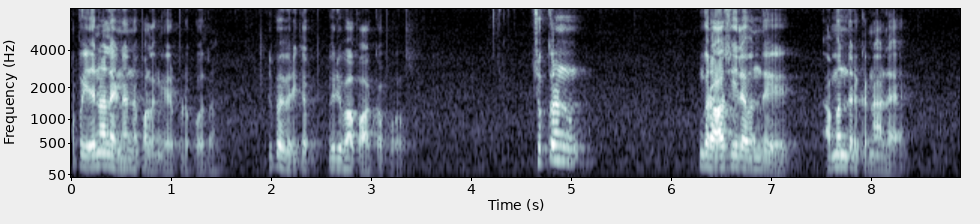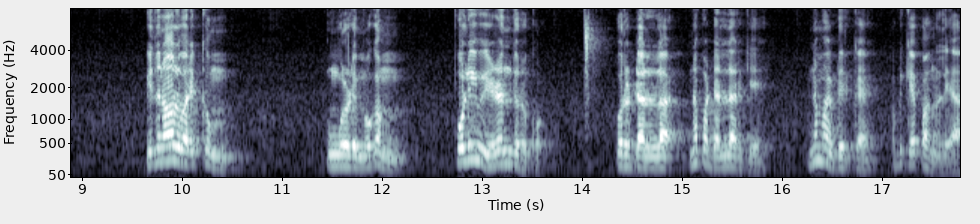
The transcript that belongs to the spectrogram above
அப்போ இதனால் என்னென்ன பலங்கள் ஏற்பட போகுதா? இப்போ விரிக்க விரிவாக பார்க்க போகிறோம் சுக்கரன் உங்கள் ராசியில் வந்து அமர்ந்திருக்கனால இது நாள் வரைக்கும் உங்களுடைய முகம் பொலிவு இழந்திருக்கும். ஒரு டல்லாக என்னப்பா டல்லாக இருக்கே? என்னம்மா இப்படி இருக்க? அப்படி கேட்பாங்க இல்லையா?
